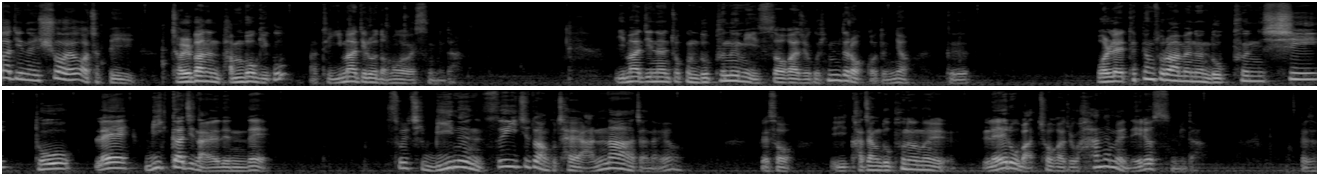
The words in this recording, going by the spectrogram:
1마디는 쉬워요. 어차피 절반은 반복이고 하여튼 2마디로 넘어가겠습니다. 2마디는 조금 높은 음이 있어가지고 힘들었거든요. 그 원래 태평소로 하면은 높은 시, 도, 레, 미까지 나야 되는데 솔직히 미는 쓰이지도 않고 잘 안 나잖아요. 그래서 이 가장 높은 음을 레로 맞춰가지고 한 음을 내렸습니다. 그래서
